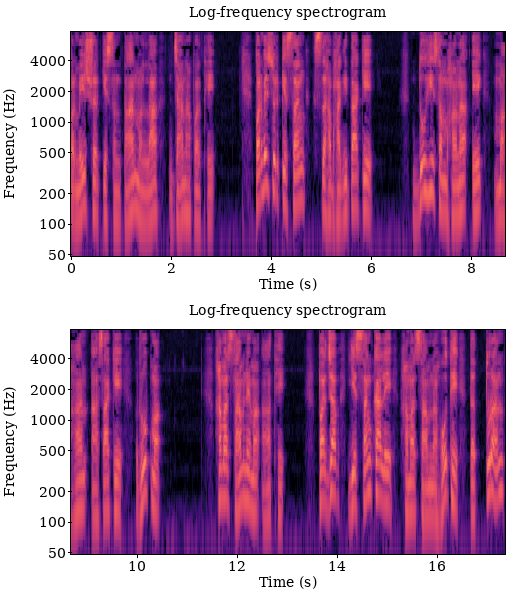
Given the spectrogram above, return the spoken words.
परमेश्वर के संतान मन ला जाना पर थे परमेश्वर के संग सहभागिता के दो ही संभावना एक महान आशा के रूप में हमार सामने में आथे पर जब ये शंका ले हमर सामना होते, त तुरंत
